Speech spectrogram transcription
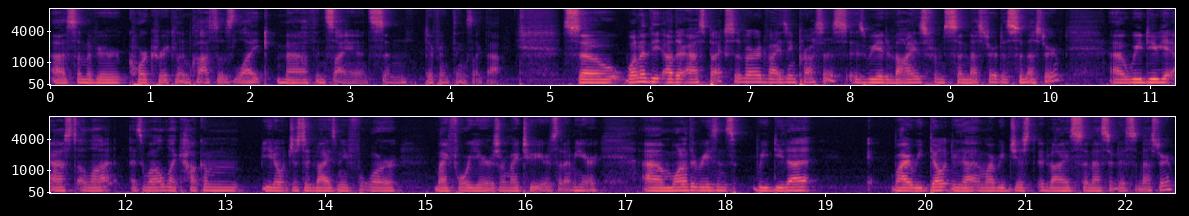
uh, some of your core curriculum classes like math and science and different things like that. So one of the other aspects of our advising process is we advise from semester to semester. Uh, we do get asked a lot as well, like how come you don't just advise me for my four years or my two years that I'm here? Um, one of the reasons we do that, why we don't do that, and why we just advise semester to semester,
